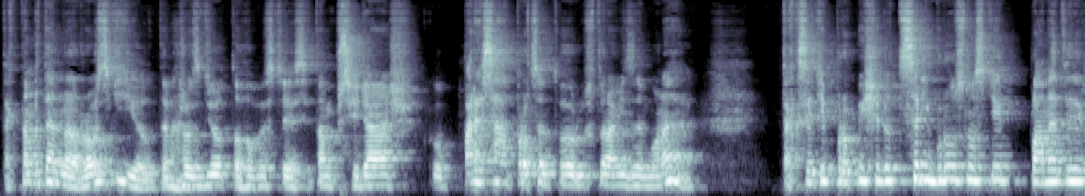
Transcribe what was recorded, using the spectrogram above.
tak tam ten rozdíl, ten rozdíl toho, vlastně, jestli tam přidáš jako 50% toho růstu navíc nebo ne, tak se ti propíše do celé budoucnosti planety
